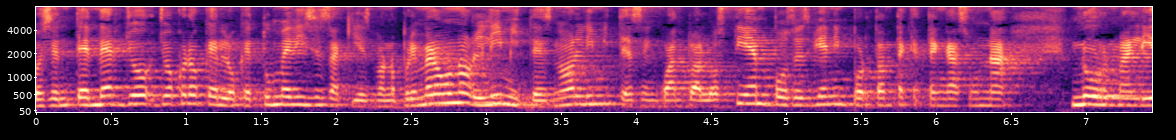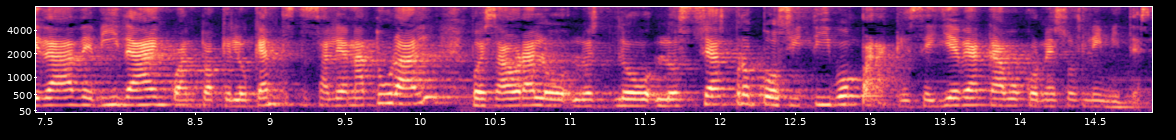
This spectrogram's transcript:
pues entender, yo, yo creo que lo que tú me dices aquí es, bueno, primero uno, límites, ¿no? Límites en cuanto a los tiempos, es bien importante que tengas una normalidad de vida en cuanto a que lo que antes te salía natural, pues ahora lo, lo, seas propositivo para que se lleve a cabo con esos límites.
